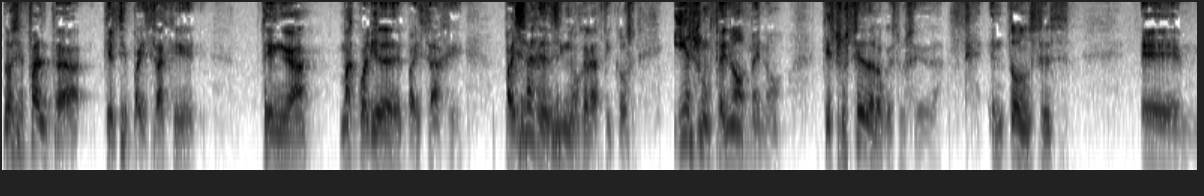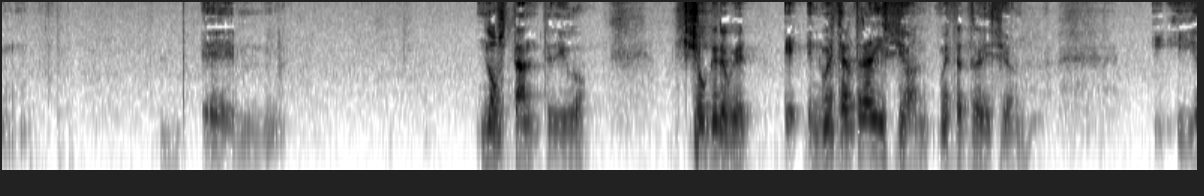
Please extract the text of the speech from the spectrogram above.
No hace falta que ese paisaje tenga más cualidades de paisaje. Paisajes de signos gráficos. Y es un fenómeno, que suceda lo que suceda. Entonces, eh, eh, no obstante, digo, yo creo que eh, en nuestra tradición, nuestra tradición, y,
